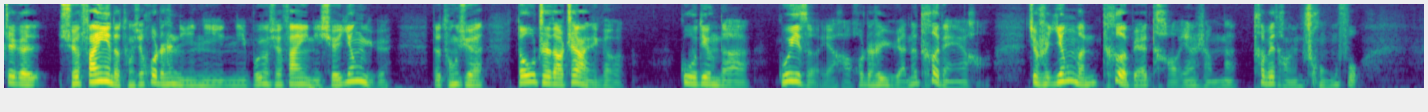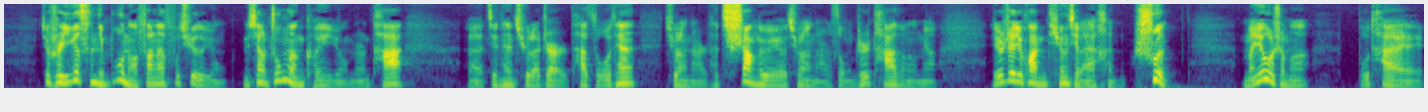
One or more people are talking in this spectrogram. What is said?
这个学翻译的同学，或者是你你你不用学翻译，你学英语的同学都知道这样一个固定的规则也好，或者是语言的特点也好。就是英文特别讨厌什么呢？特别讨厌重复，就是一个词你不能翻来覆去的用。你像中文可以用，比如他，呃，今天去了这儿，他昨天去了哪儿，他上个月又去了哪儿。总之他怎么怎么样，也就这句话你听起来很顺，没有什么不太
